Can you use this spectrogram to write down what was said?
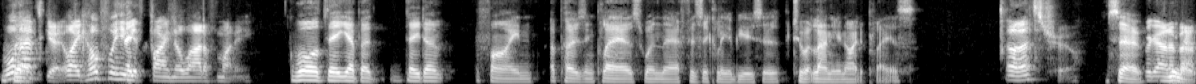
Well, that's good. Like hopefully he They- gets fined a lot of money. Well, they yeah, but they don't fine opposing players when they're physically abusive to Atlanta United players. Oh, that's true. So Forgot you know, about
